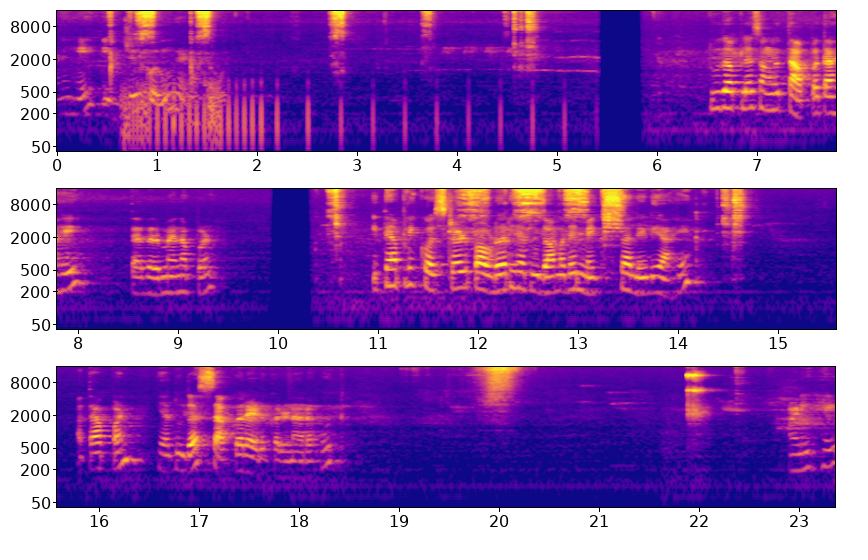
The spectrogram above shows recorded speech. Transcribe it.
आणि हे एकजीव करून घेणार आहोत. दूध आपलं चांगलं तापत आहे. त्या दरम्यान आपण इथे आपली कस्टर्ड पावडर ह्या दुधामध्ये मिक्स झालेली आहे. आता आपण या दुधात साखर ॲड करणार आहोत. आणि हे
